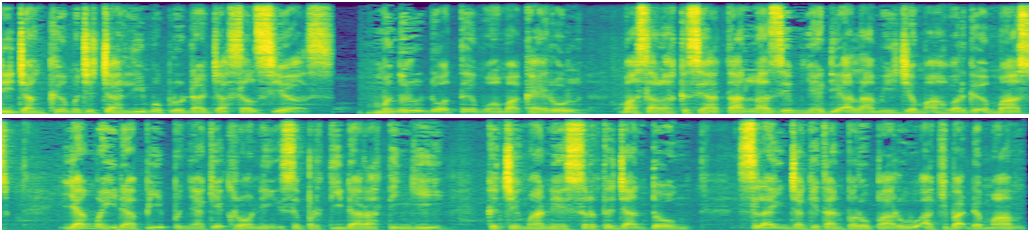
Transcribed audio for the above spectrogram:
dijangka mencecah 50 darjah Celsius. Menurut Dr. Muhammad Khairul, masalah kesihatan lazimnya dialami jemaah warga emas yang menghidapi penyakit kronik seperti darah tinggi, kencing manis serta jantung selain jangkitan paru-paru akibat demam,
